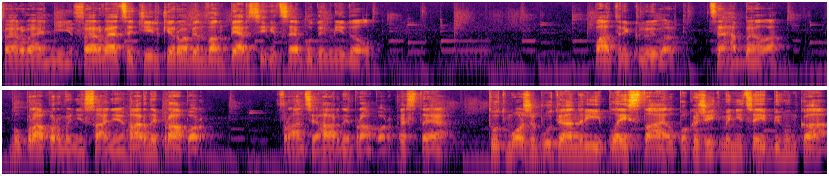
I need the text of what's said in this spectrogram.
ФРВ, ні. ФРВ це тільки Робін Ван Персі і це буде Мідл. Патрік Клюверт. Це Габела. Ну, прапор мені, Сані, гарний прапор. Франція, гарний прапор. СТ. Тут може бути Анрі, плейстайл. Покажіть мені цей бігунка.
